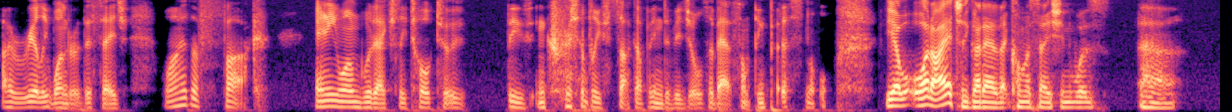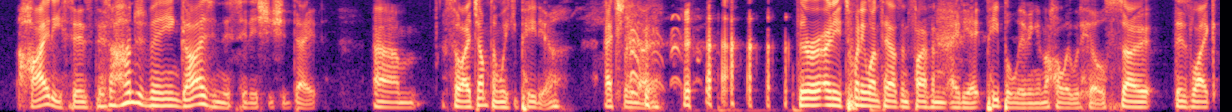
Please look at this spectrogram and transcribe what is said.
I really wonder at this stage why the fuck anyone would actually talk to these incredibly stuck up individuals about something personal. Yeah, what I actually got out of that conversation was uh, Heidi says there's 100 million guys in this city she should date. Um, so I jumped on Wikipedia. Actually, no. there are only 21,588 people living in the Hollywood Hills. So there's like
